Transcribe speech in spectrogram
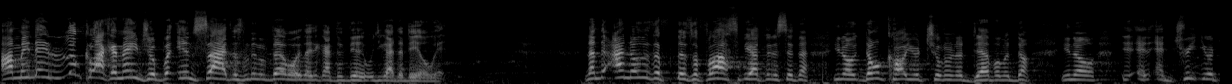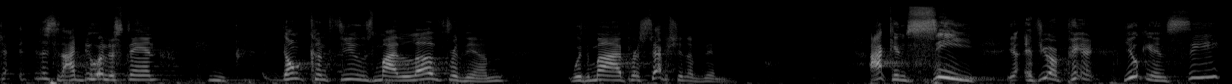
I mean, they look like an angel, but inside this little devil that you got to deal with, you got to deal with. Now, I know there's a, there's a philosophy out there that says that, you know, don't call your children a devil and don't, you know, and, and treat your, listen, I do understand, hmm. don't confuse my love for them with my perception of them. I can see, if you're a parent, you can see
